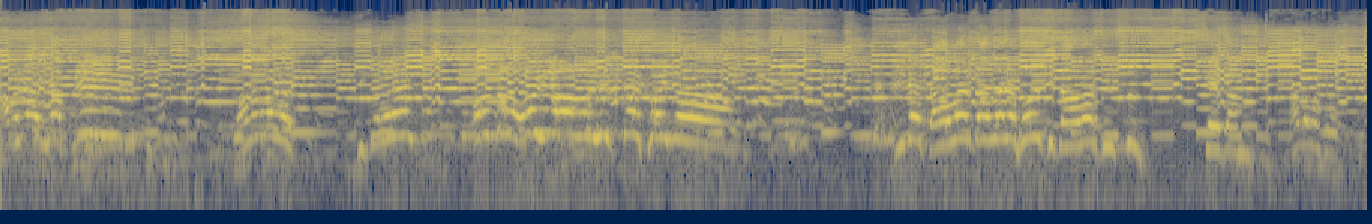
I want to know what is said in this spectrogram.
Havadan yap. Bana bak. Dikkat et. Onda oyna. Yüksek oyna. Bir de dağlar dağlar yapalım ki dağlar duysun. Sevdamızı. Hadi bakalım.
